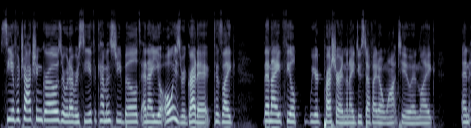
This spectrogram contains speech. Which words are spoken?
see if attraction grows or whatever, see if a chemistry builds and I always regret it cuz like then I feel weird pressure and then I do stuff I don't want to and like and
